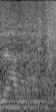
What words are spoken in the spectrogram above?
First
